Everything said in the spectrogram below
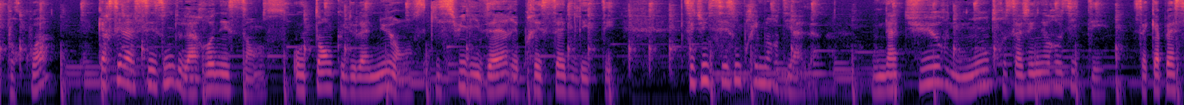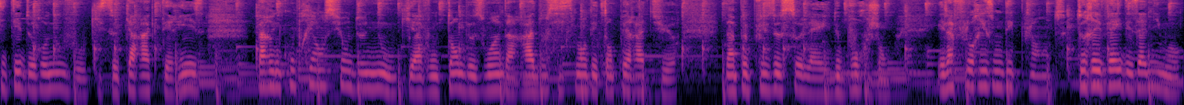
Et pourquoi? Car c'est la saison de la renaissance, autant que de la nuance qui suit l'hiver et précède l'été. C'est une saison primordiale, où nature nous montre sa générosité, sa capacité de renouveau qui se caractérise par une compréhension de nous qui avons tant besoin d'un radoucissement des températures, d'un peu plus de soleil, de bourgeons, et la floraison des plantes, de réveil des animaux,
